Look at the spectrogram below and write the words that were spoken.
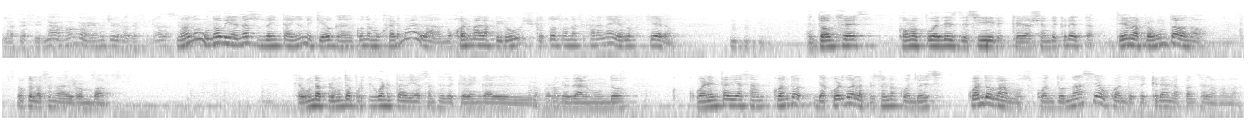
la tefilá, ¿no? Había mucho que la tefilá. sí. No, no, uno viene a sus 20 años, me quiero casar con una mujer mala. Mujer mala pirush, que todos van a fijar en ella, es lo que quiero. Entonces, ¿cómo puedes decir que Hashem decreta? ¿Tienen la pregunta o no? Lo que le hacen al Rambam. Segunda pregunta, ¿por qué 40 días antes de que venga el bebé al mundo? 40 días antes. ¿Cuándo, de acuerdo a la persona, cuando es... ¿Cuándo vamos? ¿Cuando nace o cuando se crea en la panza de la mamá?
